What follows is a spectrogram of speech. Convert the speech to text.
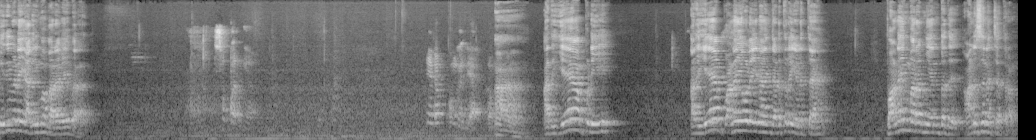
பிரிவினை அதிகமாக வரவே வராது. அது ஏன் அப்படி? அது ஏன் பனையோலை நான் இந்த இடத்துல எடுத்தேன்? பனைமரம் என்பது அனுச நட்சத்திரம்.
